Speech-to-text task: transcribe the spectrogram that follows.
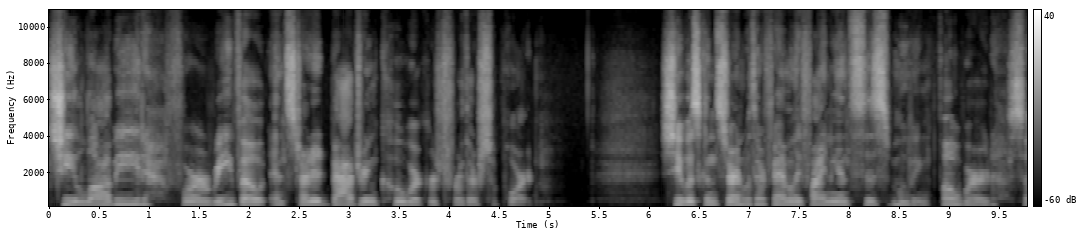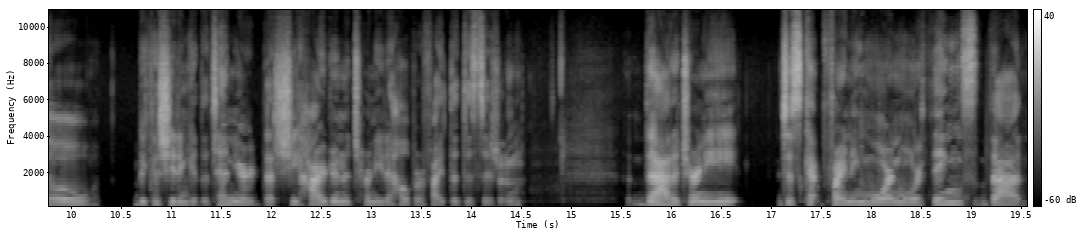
she lobbied for a revote and started badgering coworkers for their support. She was concerned with her family finances moving forward, so because she didn't get the tenure, that she hired an attorney to help her fight the decision. That attorney just kept finding more and more things that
